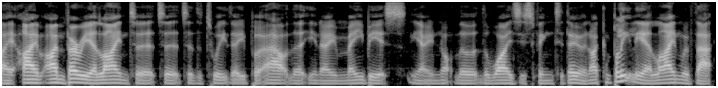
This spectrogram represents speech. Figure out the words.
like I'm I'm very aligned to, to, to the tweet that you put out that you know maybe it's you know not the the wisest thing to do, and I completely align with that.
